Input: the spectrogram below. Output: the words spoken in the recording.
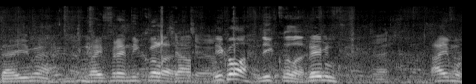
Come? dai me. My friend Nikola. Nicola, Nikola. Raymond. Ajmo.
